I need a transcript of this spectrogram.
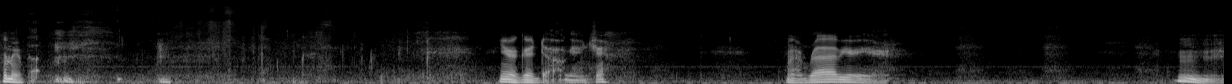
Come here, pup. You're a good dog, ain't you? I'm gonna rub your ear. Hmm.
